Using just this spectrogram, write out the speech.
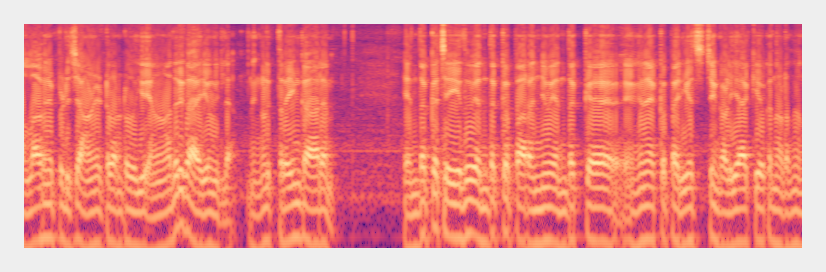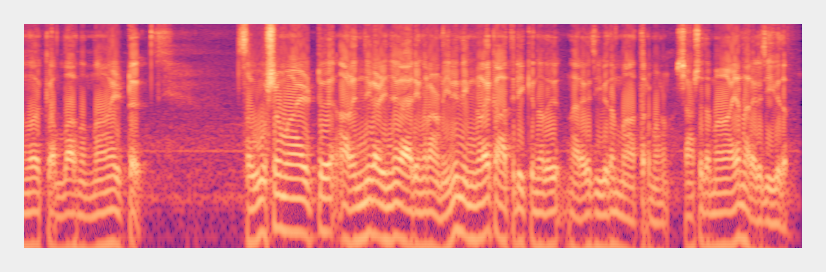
അള്ളാഹുവിനെ പിടിച്ച് ആണയിട്ട് പറഞ്ഞിട്ട് യാതൊരു കാര്യവുമില്ല. നിങ്ങൾ ഇത്രയും കാലം എന്തൊക്കെ ചെയ്തു എന്തൊക്കെ പറഞ്ഞു എന്തൊക്കെ എങ്ങനെയൊക്കെ പരിഹസിച്ചും കളിയാക്കിയൊക്കെ നടന്നുള്ളതൊക്കെ അള്ളാഹ് നന്നായിട്ട് സൂക്ഷ്മമായിട്ട് അറിഞ്ഞു കഴിഞ്ഞ കാര്യങ്ങളാണ്. ഇനി നിങ്ങളെ കാത്തിരിക്കുന്നത് നരകജീവിതം മാത്രമാണ്. ശാശ്വതമായ നരകജീവിതം.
